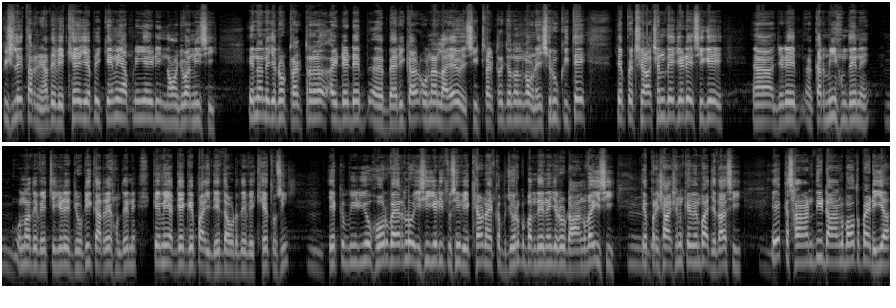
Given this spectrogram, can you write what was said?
ਪਿਛਲੇ ਧਰਨਿਆਂ ਤੇ ਵੇਖਿਆ ਹੀ ਆ ਵੀ ਕਿਵੇਂ ਆਪਣੀ ਜਿਹੜੀ ਨੌਜਵਾਨੀ ਸੀ ਇਹਨਾਂ ਨੇ ਜਦੋਂ ਟਰੈਕਟਰ ਐਡੇ ਐਡੇ ਬੈਰੀਕਾਰਡ ਉਹਨਾਂ ਲਾਏ ਹੋਏ ਸੀ ਟਰੈਕਟਰ ਜਦੋਂ ਲਗਾਉਣੇ ਸ਼ੁਰੂ ਕੀਤੇ ਤੇ ਪ੍ਰਸ਼ਾਸਨ ਦੇ ਜਿਹੜੇ ਸੀਗੇ ਜਿਹੜੇ ਕਰਮੀ ਹੁੰਦੇ ਨੇ ਉਹਨਾਂ ਦੇ ਵਿੱਚ ਜਿਹੜੇ ਡਿਊਟੀ ਕਰ ਰਹੇ ਹੁੰਦੇ ਨੇ ਕਿਵੇਂ ਅੱਗੇ ਅੱਗੇ ਭੱਜਦੇ ਦੌੜਦੇ ਵੇਖੇ ਤੁਸੀਂ? ਇੱਕ ਵੀਡੀਓ ਹੋਰ ਵਾਇਰਲ ਹੋਈ ਸੀ ਜਿਹੜੀ ਤੁਸੀਂ ਵੇਖਿਆ ਹੋਣਾ ਇੱਕ ਬਜ਼ੁਰਗ ਬੰਦੇ ਨੇ ਜਦੋਂ ਡਾਂਗ ਵਾਈ ਸੀ ਤੇ ਪ੍ਰਸ਼ਾਸਨ ਕਿਵੇਂ ਭੱਜਦਾ ਸੀ? ਇਹ ਕਿਸਾਨ ਦੀ ਡਾਂਗ ਬਹੁਤ ਭੈੜੀ ਆ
